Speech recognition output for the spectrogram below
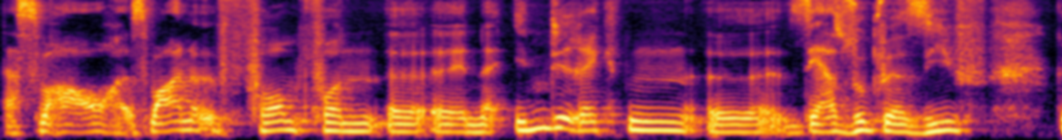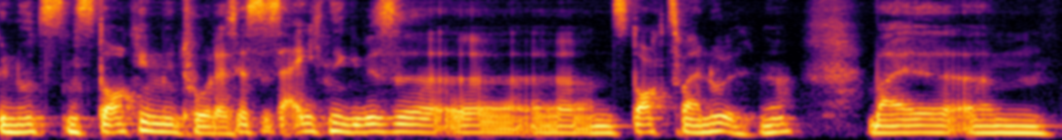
Das war auch, es war eine Form von äh, einer indirekten, äh, sehr subversiv genutzten Stalking-Methode. Es ist eigentlich eine gewisse äh, Stalk 2.0, ne? weil ähm,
